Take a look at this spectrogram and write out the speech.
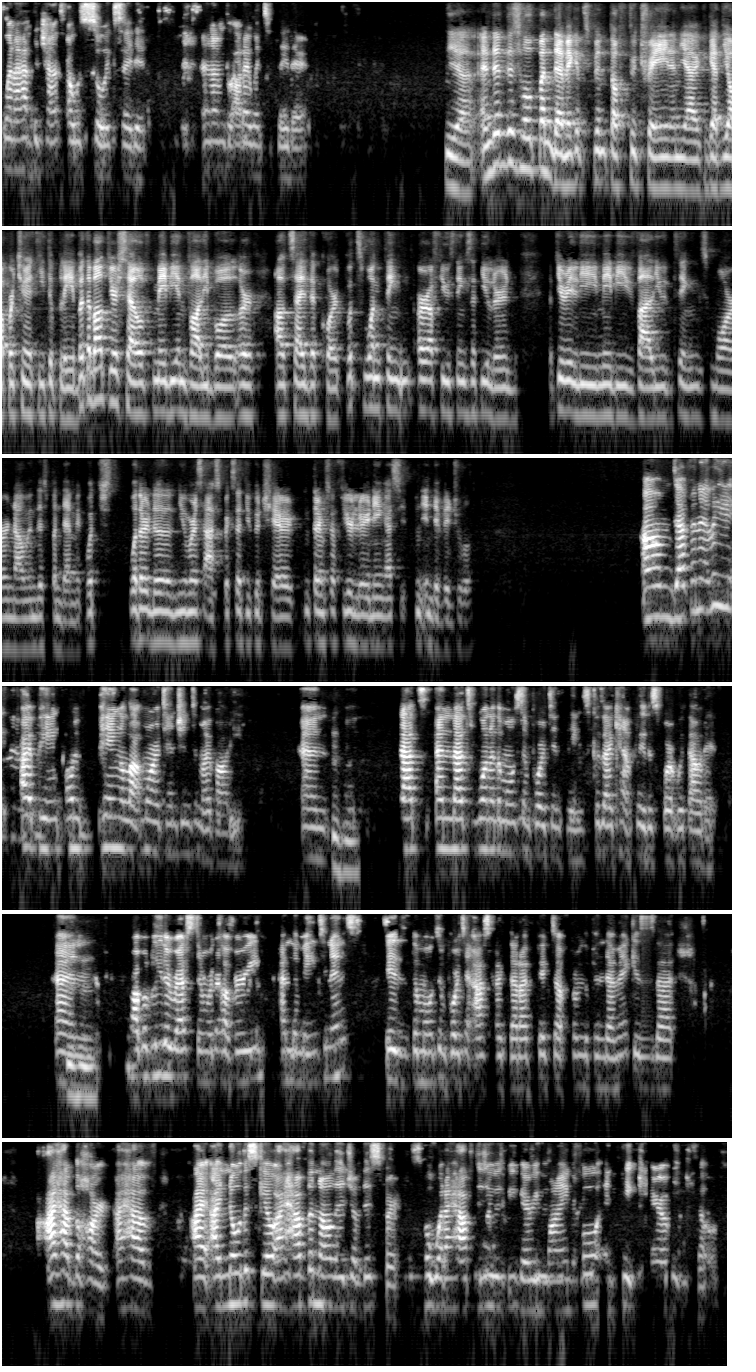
when I had the chance, I was so excited, and I'm glad I went to play there. Yeah, and then this whole pandemic, it's been tough to train and yeah, get the opportunity to play. But about yourself, maybe in volleyball or outside the court, what's one thing or a few things that you learned that you really maybe valued things more now in this pandemic? Which what are the numerous aspects that you could share in terms of your learning as an individual? Um, definitely, I paying I'm paying a lot more attention to my body, and mm-hmm. That's and that's one of the most important things because I can't play the sport without it, and mm-hmm. probably the rest and recovery and the maintenance is the most important aspect that I've picked up from the pandemic is that I have the heart. I have I, I know the skill, I have the knowledge of this sport, but what I have to do is be very mindful and take care of myself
